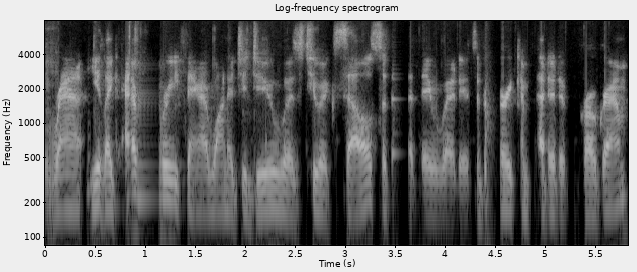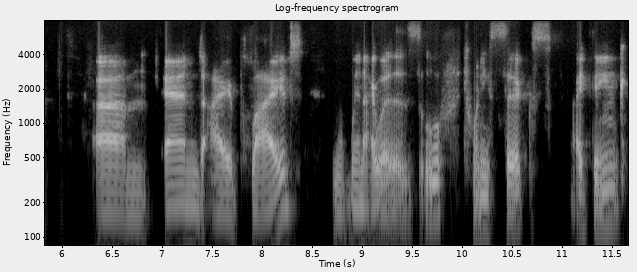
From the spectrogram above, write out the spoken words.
ran like everything I wanted to do was to excel so that they would. It's a very competitive program, um, and I applied when I was oof, 26, I think.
